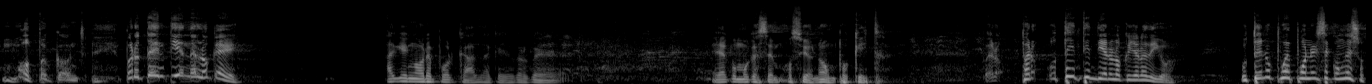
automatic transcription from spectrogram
Motoconcha. Pero usted entiende lo que es. Alguien ore por Carla, que yo creo que ella como que se emocionó un poquito. Pero, pero usted entendieron lo que yo le digo. Usted no puede ponerse con eso.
